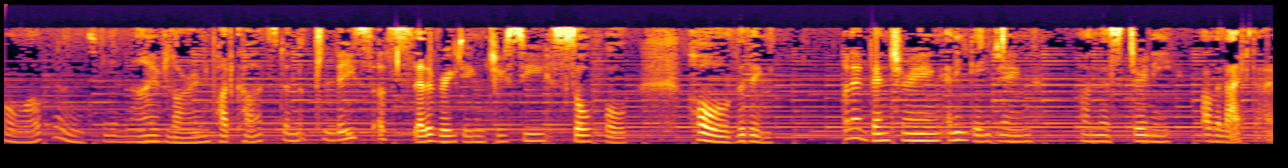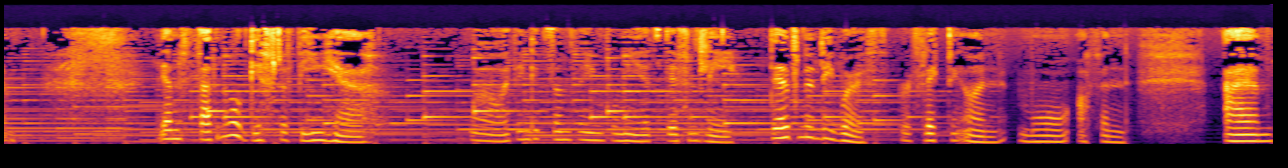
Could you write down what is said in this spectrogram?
Welcome to the Alive Loren podcast and the place of celebrating juicy, soulful, whole living and adventuring and engaging on this journey of a lifetime. The unfathomable gift of being here. Wow, I think it's something for me, it's definitely, definitely worth reflecting on more often um,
